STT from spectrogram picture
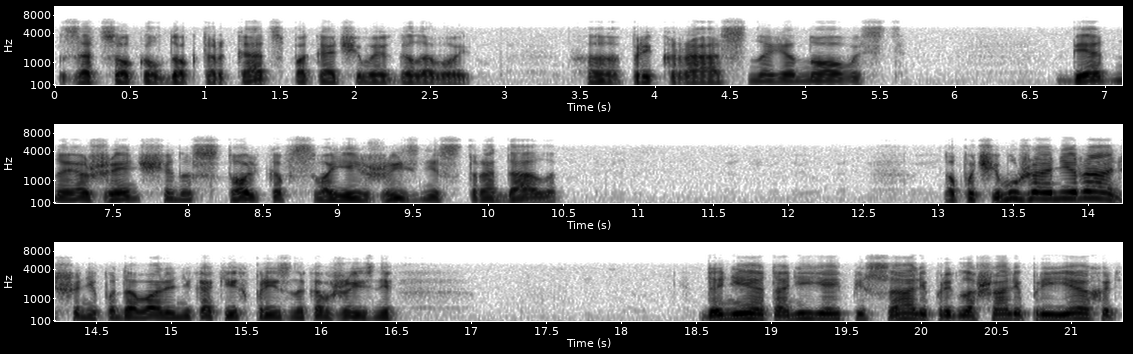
Зацокал доктор Кац, покачивая головой. Прекрасная новость. Бедная женщина столько в своей жизни страдала. Но почему же они раньше не подавали никаких признаков жизни? Да нет, они ей писали, приглашали приехать.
